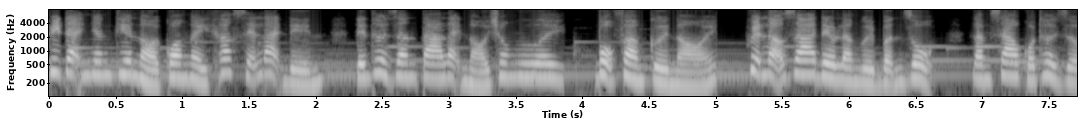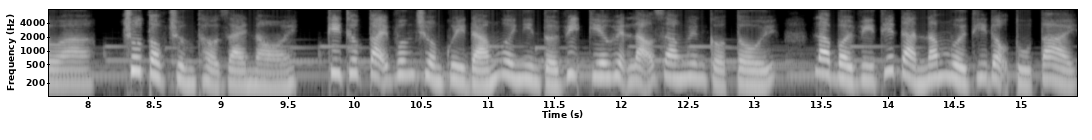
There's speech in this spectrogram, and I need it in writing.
vị đại nhân kia nói qua ngày khác sẽ lại đến, đến thời gian ta lại nói cho ngươi. Bộ phàm cười nói, huyện lão gia đều là người bận rộn, làm sao có thời giờ à? Chu tộc trưởng thở dài nói, kỳ thực tại vương trường quỳ đám người nhìn tới vị kia huyện lão gia nguyên cớ tới, là bởi vì thiết đàn năm người thi đậu tú tài,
